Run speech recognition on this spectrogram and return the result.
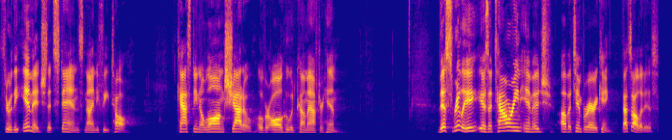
through the image that stands 90 feet tall, casting a long shadow over all who would come after him. This really is a towering image of a temporary king. That's all it is.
